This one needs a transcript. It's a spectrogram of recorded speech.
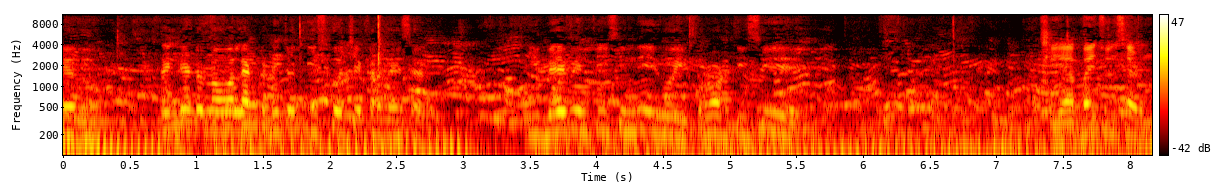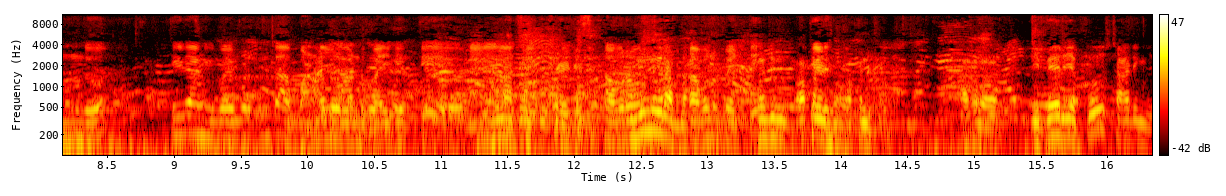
లేదు. ప్రెగ్నెంట్ ఉన్న వాళ్ళు ఎక్కడి నుంచో తీసుకొచ్చి ఇక్కడ వేశారు. ఈ బేబీని తీసింది ఇగో ఈ కుర్రోడు తీసి ఈ అబ్బాయి చూశాడు ముందు. తీయడానికి భయపడుతుంటే ఆ బండలు రెండు పైకెత్తి కవర్ కవర్ పెట్టి అసలు ఈ పేరు చెప్పు స్టార్టింగ్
